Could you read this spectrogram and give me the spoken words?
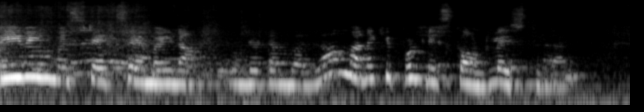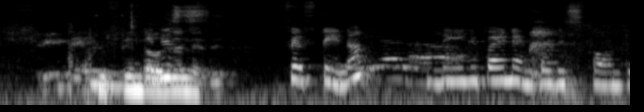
వీవింగ్ మిస్టేక్స్ ఏమైనా ఉండటం వల్ల మనకి ఇప్పుడు డిస్కౌంట్లో ఇస్తున్నారు. ఫిఫ్టీన్ దీనిపైన ఎంత డిస్కౌంట్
